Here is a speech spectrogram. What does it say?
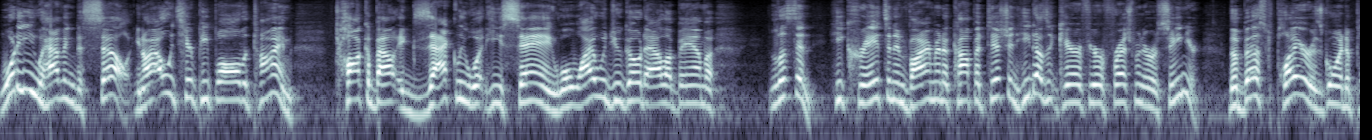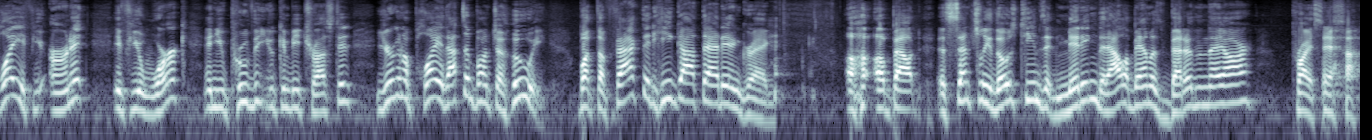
what are you having to sell? You know, I always hear people all the time talk about exactly what he's saying. Well, why would you go to Alabama? Listen, he creates an environment of competition. He doesn't care if you're a freshman or a senior. The best player is going to play if you earn it, if you work, and you prove that you can be trusted. You're going to play. That's a bunch of hooey. But the fact that he got that in, Greg, uh, about essentially those teams admitting that Alabama's better than they are, priceless. Yeah.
